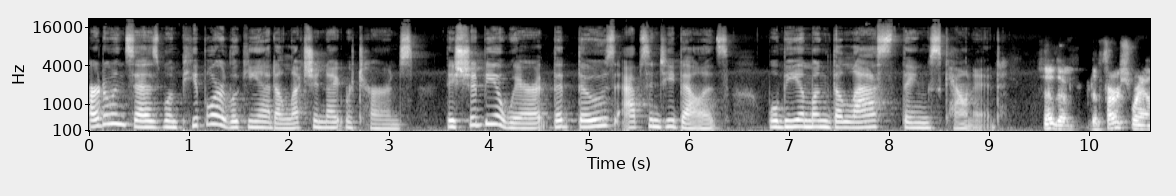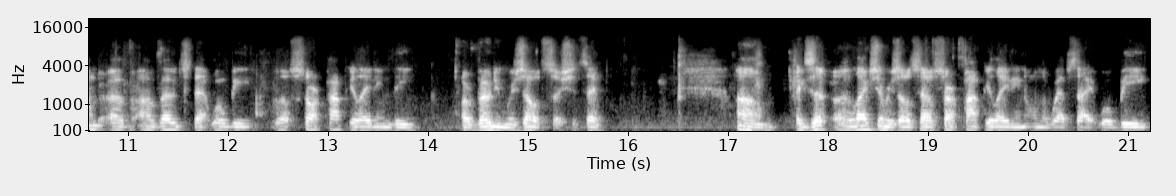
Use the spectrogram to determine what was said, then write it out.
Ardoin says when people are looking at election night returns, they should be aware that those absentee ballots will be among the last things counted. So the, the first round of, of votes that will be will start populating the or voting results, I should say. Um, ex- election results that'll start populating on the website will be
